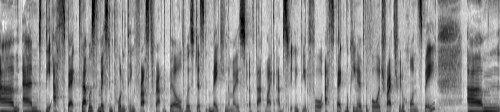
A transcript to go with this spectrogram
Um, and the aspect that was the most important thing for us throughout the build was just making the most of that like absolutely beautiful aspect looking over the gorge right through to hornsby. Um,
